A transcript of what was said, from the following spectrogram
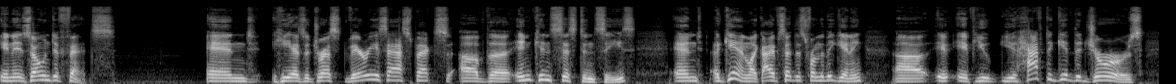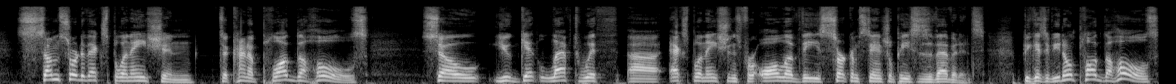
in his own defense. And he has addressed various aspects of the inconsistencies. And again, like I've said this from the beginning, uh, if, if you, you have to give the jurors some sort of explanation to kind of plug the holes so you get left with uh, explanations for all of these circumstantial pieces of evidence. Because if you don't plug the holes,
